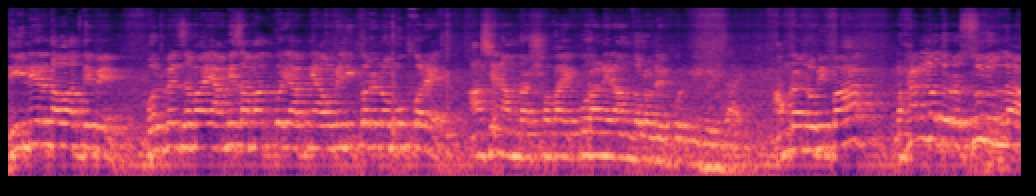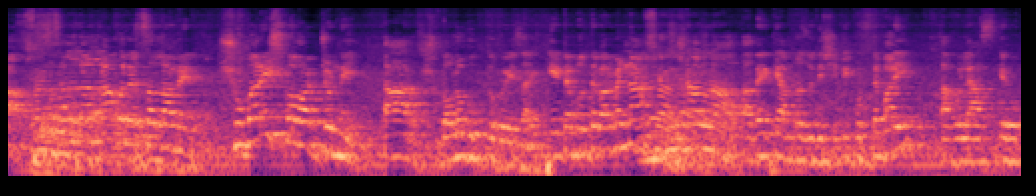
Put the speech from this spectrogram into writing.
দিনের দাওয়াত দেবেন বলবেন যে ভাই আমি জামাত করি আপনি আওয়ামী লীগ করেন অমুক করে আসেন আমরা সবাই কোরআনের আন্দোলনের কর্মী হয়ে যাই। আমরা নবী পাক মোহাম্মদ রসুল্লাহ সাল্লাল্লাহু আলাইহি সাল্লামের সুপারিশ পাওয়ার জন্য তার দলভুক্ত হয়ে যায় কি এটা বলতে পারবেন না? ইনশাআল্লাহ। তাদেরকে আমরা যদি সেটি করতে পারি তাহলে আজকে হোক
